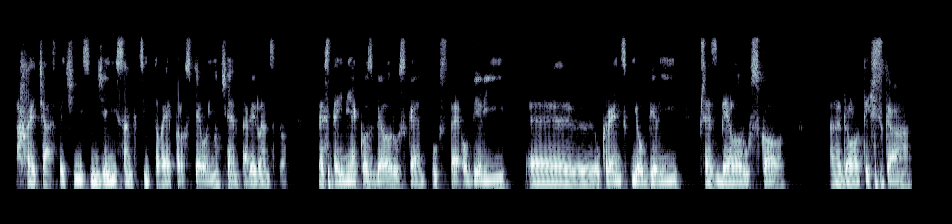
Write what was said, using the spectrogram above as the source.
ale částeční snížení sankcí, to je prostě o ničem tady to. To je stejný jako s Běloruskem. Pusté obilí, e, ukrajinský obilí přes Bělorusko do Lotyšska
